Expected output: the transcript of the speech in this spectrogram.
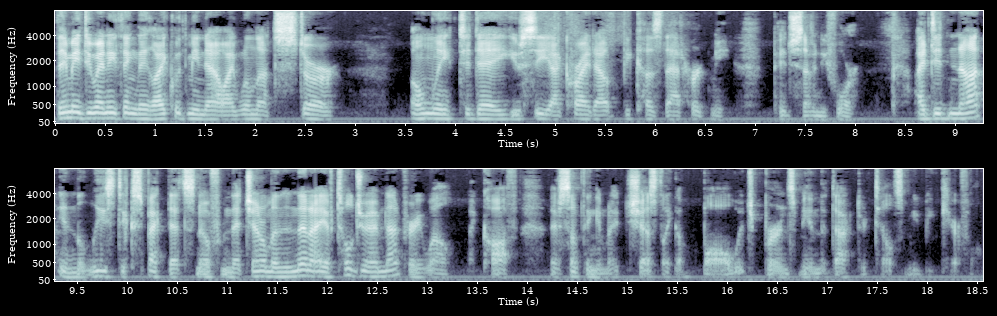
They may do anything they like with me now. I will not stir. Only today, you see, I cried out because that hurt me. Page 74. I did not in the least expect that snow from that gentleman, and then I have told you I am not very well. I cough. I have something in my chest like a ball which burns me, and the doctor tells me, Be careful.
